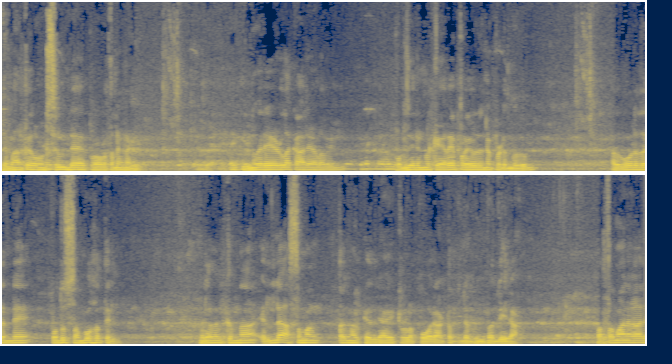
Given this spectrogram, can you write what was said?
ജമാഅത്ത് കൗൺസിലിന്റെ പ്രവർത്തനങ്ങൾ ഇന്നുവരെയുള്ള കാലയളവിൽ പൊതുജനങ്ങൾക്ക് ഏറെ പ്രയോജനപ്പെടുന്നതും അതുപോലെ തന്നെ പൊതുസമൂഹത്തിൽ നിലനിൽക്കുന്ന എല്ലാ അസമത്വങ്ങൾക്കെതിരായിട്ടുള്ള പോരാട്ടത്തിന്റെ മുൻപന്തിയിലാണ്. വർത്തമാനകാല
